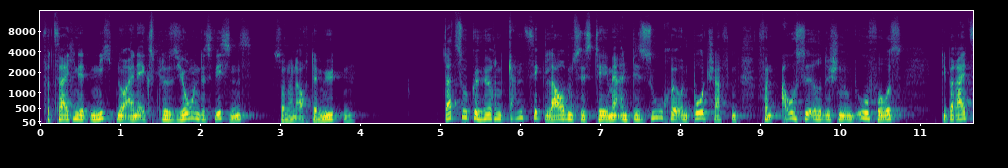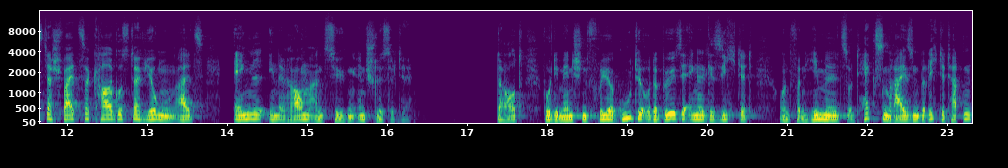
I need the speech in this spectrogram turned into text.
verzeichnet nicht nur eine Explosion des Wissens, sondern auch der Mythen. Dazu gehören ganze Glaubenssysteme an Besuche und Botschaften von Außerirdischen und UFOs, die bereits der Schweizer Carl Gustav Jung als Engel in Raumanzügen entschlüsselte. Dort, wo die Menschen früher gute oder böse Engel gesichtet und von Himmels- und Hexenreisen berichtet hatten,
